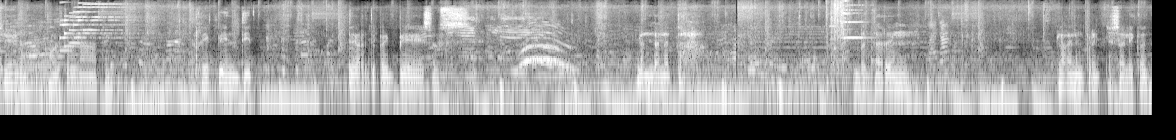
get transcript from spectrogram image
Sino? Hotel natin. Rip and dip. 35 pesos. Ganda na to. Bad na rin. Laki ng print niya sa likod.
